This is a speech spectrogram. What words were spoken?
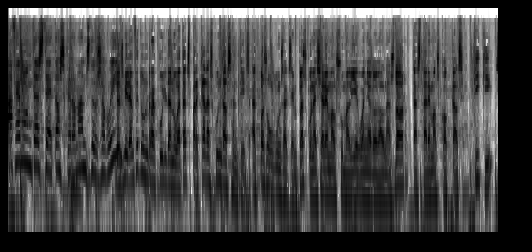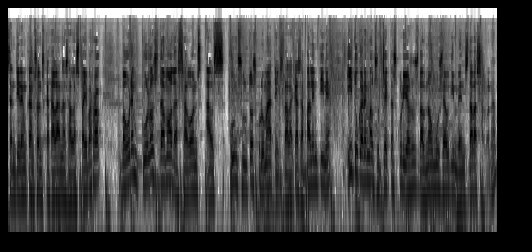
Va, fem un tastet. Òscar, on ens dus avui? Doncs mira, hem fet un recull de novetats per cadascun dels sentits. Et poso alguns exemples. Coneixerem el sommelier guanyador del Nas d'Or, tastarem els còctels Tiki, sentirem cançons catalanes a l'espai barroc, veurem colors de moda segons els consultors cromàtics de la Casa Valentine i tocarem els objectes curiosos del nou Museu d'Invents de Barcelona.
